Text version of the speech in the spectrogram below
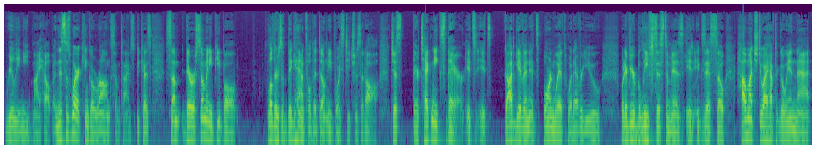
really need my help, and this is where it can go wrong sometimes because some there are so many people well, there's a big handful that don't need voice teachers at all. Just their technique's there. It's it's God given. It's born with whatever you whatever your belief system is. It exists. So how much do I have to go in that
